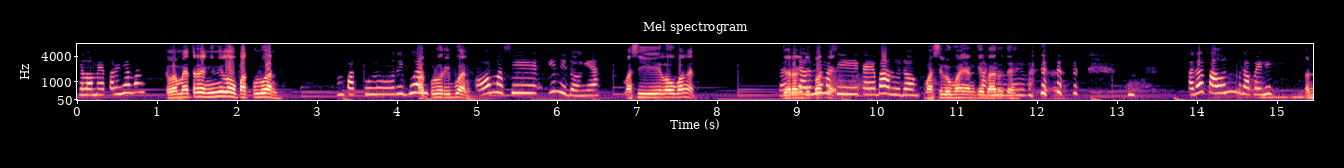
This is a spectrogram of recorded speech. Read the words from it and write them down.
Kilometernya Bang Kilometer yang ini low 40-an, 40 ribuan. 40 ribuan. Oh, masih ini dong ya. Masih low banget. Jarang dalamnya dipakai. masih kayak baru dong. Masih lumayan kayak Masih baru teh. Padahal tahun berapa ini? Tahun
